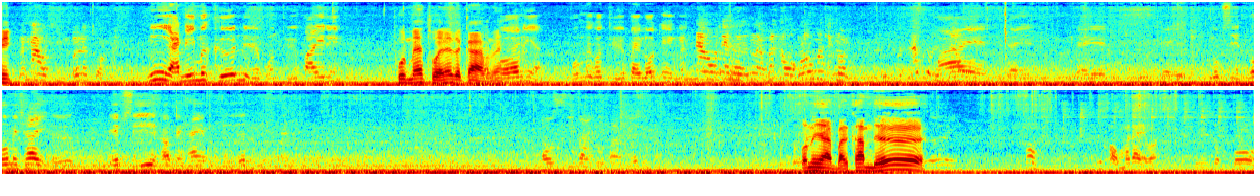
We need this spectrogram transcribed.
พริก มะนาวถิ่นเบอร์ละตัวนี่อันนี้เมื่อคืนนี่เดี๋ยวผมถือไปนี่พูดไหมถ้วยน่าจะกล้าพูดไหม พอเนี่ยผม เป็นคนถือไปรถเองมันี่นเน่าแต่เหิงแล้วมันออกลงมาจากรถมันอัพตัวไม่เน่าในในในลูกศิษย์โอ้ไม่ใช่เออเอฟซีเขาไปให้เมื่อคืนเอาสีบางดูบางเลยขออนุญาตบัตรคำเด้อที่ของมาได้วะมีกระโปรง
